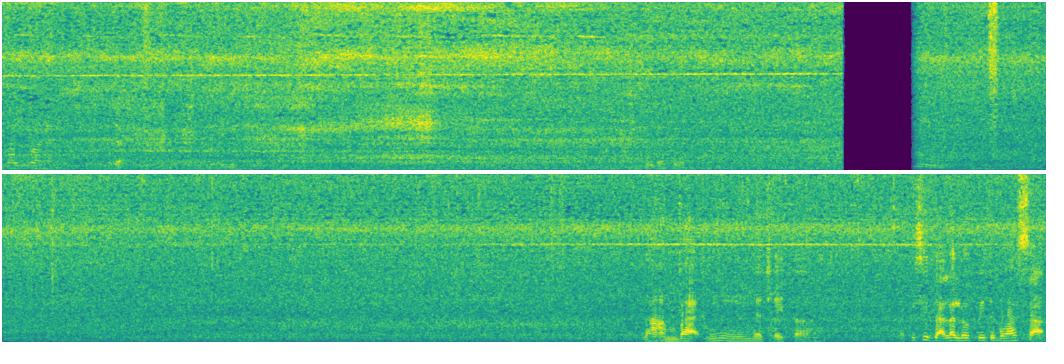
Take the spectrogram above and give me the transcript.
Masuk kayu kan? Ya. Untuk? Lambat ni nak cerita. Tapi sedap lah lopi tu berasap.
